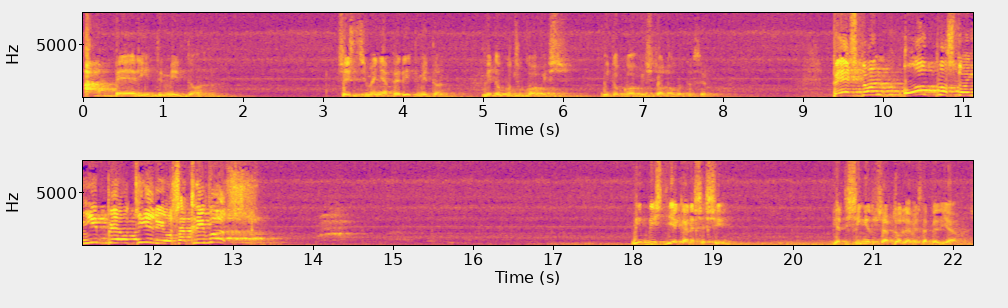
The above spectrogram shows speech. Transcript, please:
απερίτμητον. Ξέρεις τι σημαίνει απερίτμητον; Μην το κουτσουκόβεις. Μην το κόβεις το Λόγο του Θεού. Πες τον όπως τον είπε ο Κύριος ακριβώς. Μην πεις τι έκανες εσύ γιατί συνήθως αυτό λέμε στα παιδιά μας.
